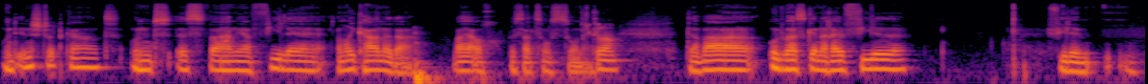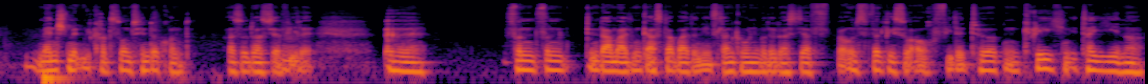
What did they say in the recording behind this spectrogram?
und in Stuttgart und es waren ja viele Amerikaner da war ja auch Besatzungszone. Klar. Da war, und du hast generell viel, viele Menschen mit Migrationshintergrund. Also du hast ja mhm. viele äh, von, von den damaligen Gastarbeitern, die ins Land geholt wurden. Du hast ja bei uns wirklich so auch viele Türken, Griechen, Italiener,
